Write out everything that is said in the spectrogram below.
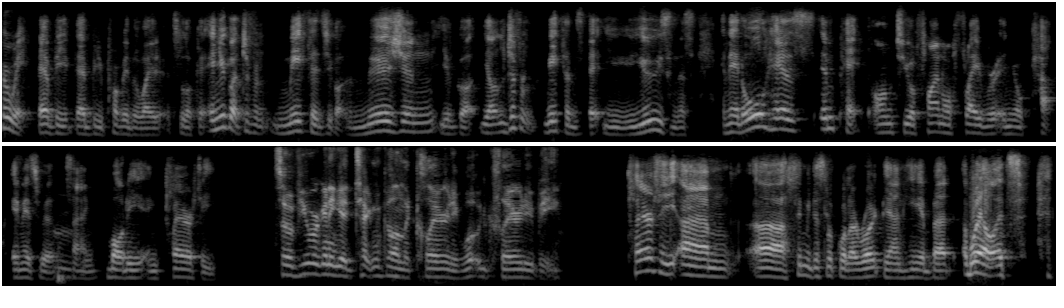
Correct. That'd be that'd be probably the way to look at. it. And you've got different methods. You've got immersion. You've got you know, different methods that you use in this, and that all has impact onto your final flavor in your cup. And as we're Mm. saying, body and clarity. So if you were going to get technical on the clarity, what would clarity be? Clarity. Um. Uh. Let me just look what I wrote down here. But well, it's.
